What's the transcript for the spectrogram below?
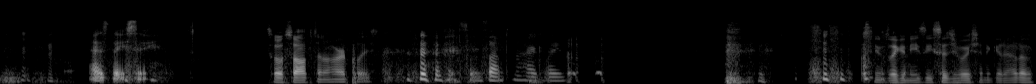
as they say. So soft in a hard place. so soft and a hard place. Seems like an easy situation to get out of.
